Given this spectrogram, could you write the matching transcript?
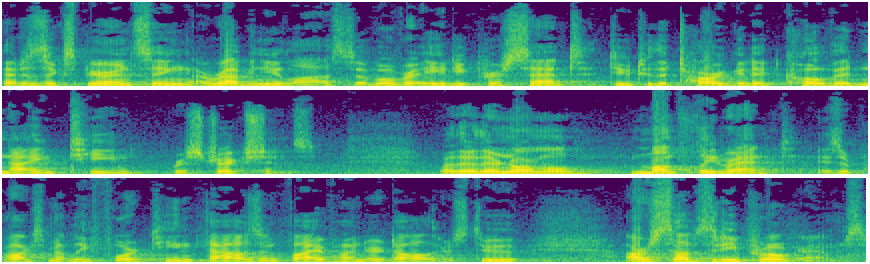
that is experiencing a revenue loss of over 80% due to the targeted COVID 19 restrictions. Whether their normal monthly rent is approximately $14,500 through our subsidy programs,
